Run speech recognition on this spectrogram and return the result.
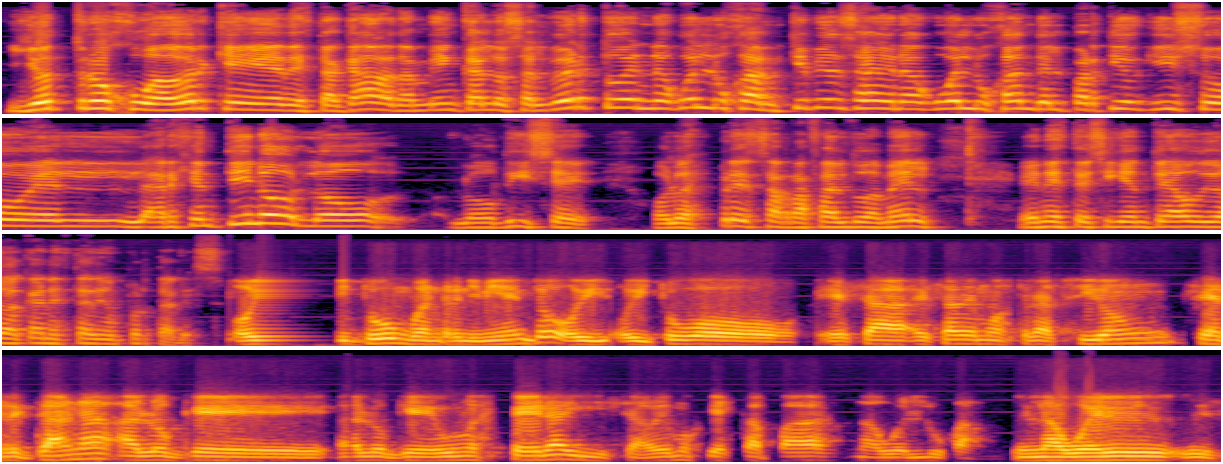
Y otro jugador que destacaba también Carlos Alberto es Nahuel Luján. ¿Qué piensa de Nahuel Luján del partido que hizo el argentino? Lo, lo dice o lo expresa Rafael Dudamel en este siguiente audio acá en Estadio Portales. Hoy tuvo un buen rendimiento, hoy, hoy tuvo esa, esa demostración cercana a lo, que, a lo que uno espera y sabemos que es capaz Nahuel Luján. Nahuel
